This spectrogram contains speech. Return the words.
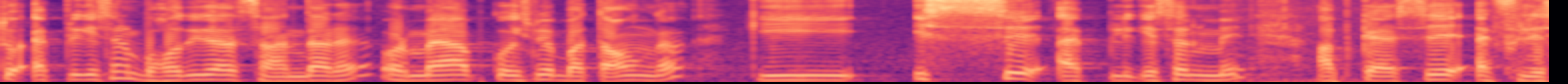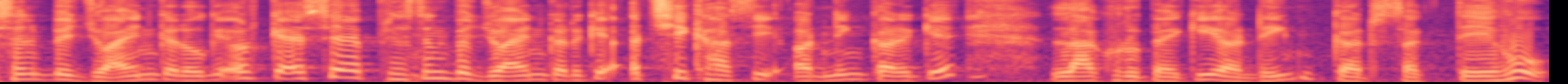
तो एप्लीकेशन बहुत ही ज़्यादा शानदार है और मैं आपको इसमें बताऊँगा कि इस एप्लीकेशन में आप कैसे एफिलेशन पे ज्वाइन करोगे और कैसे एफिलेशन पे ज्वाइन करके अच्छी खासी अर्निंग करके लाख रुपए की अर्निंग कर सकते हो।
